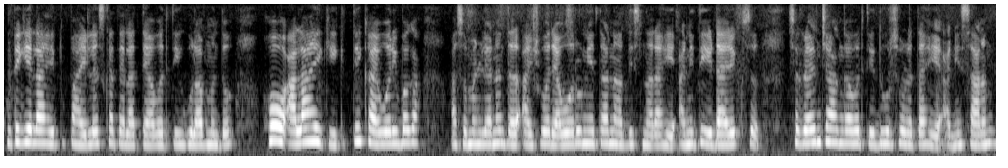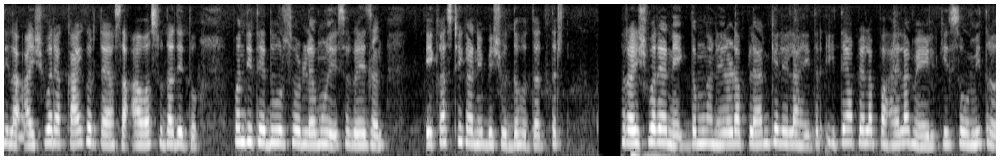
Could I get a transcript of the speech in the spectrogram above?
कुठे गेला आहे? तू पाहिलंस का त्याला? त्यावरती गुलाब म्हणतो हो आला आहे की ते काय? वरी बघा. असं म्हणल्यानंतर ऐश्वर्या वरून येताना दिसणार आहे आणि ती डायरेक्ट सगळ्यांच्या अंगावरती धूर सोडत आहे आणि सारंग तिला ऐश्वर्या काय करताय? असा आवाजसुद्धा देतो. पण तिथे धूर सोडल्यामुळे सगळेजण एकाच ठिकाणी बेशुद्ध होतात. तर तर ऐश्वर्याने एकदम घाणेरडा प्लॅन केलेला आहे. तर इथे आपल्याला पाहायला मिळेल की सौमित्र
